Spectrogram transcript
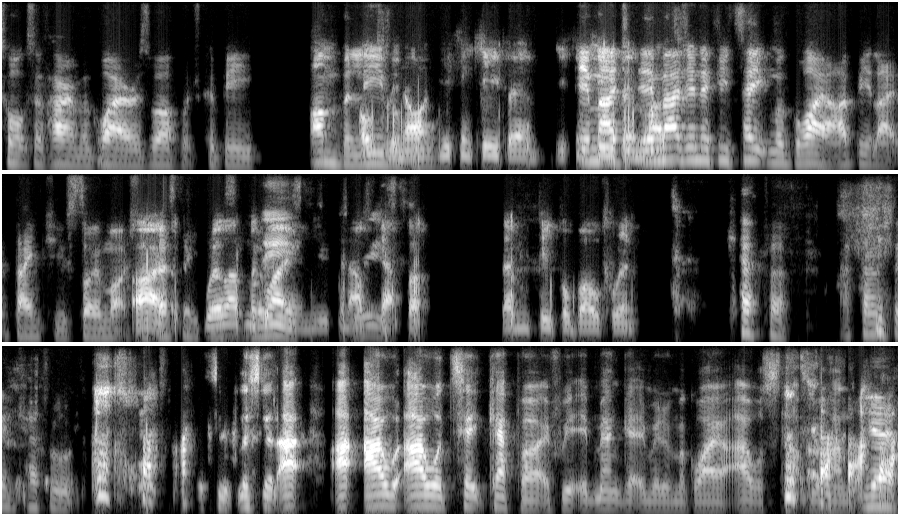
Talks of Harry Maguire as well, which could be unbelievable. Hopefully not. You can keep him. Can imagine, keep him, imagine if you take Maguire, I'd be like, "Thank you so much." All right, we'll have Maguire, and you can have Kepa. Then people both win. Kepa. I don't think Kepa. listen, listen I, I, I, would, I would take Kepa if we, it meant getting rid of Maguire. I will snap your hand. yeah,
